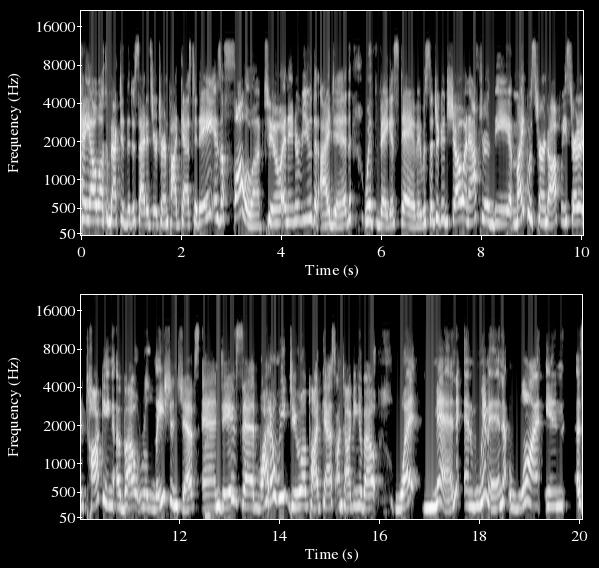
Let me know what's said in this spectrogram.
Hey, y'all, welcome back to the Decide It's Your Turn podcast. Today is a follow up to an interview that I did with Vegas Dave. It was such a good show. And after the mic was turned off, we started talking about relationships. And Dave said, Why don't we do a podcast on talking about what men and women want in a,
